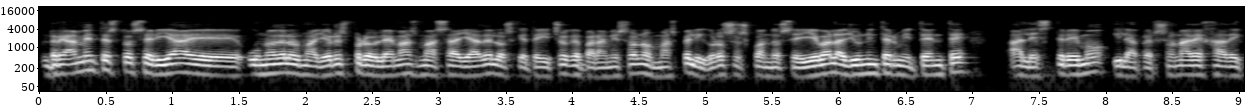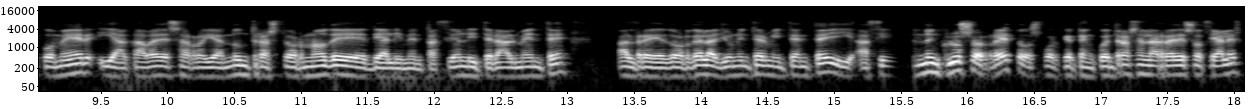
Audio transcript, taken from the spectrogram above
realmente esto sería eh, uno de los mayores problemas más allá de los que te he dicho que para mí son los más peligrosos, cuando se lleva el ayuno intermitente al extremo y la persona deja de comer y acaba desarrollando un trastorno de, de alimentación literalmente alrededor del ayuno intermitente y haciendo incluso retos, porque te encuentras en las redes sociales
